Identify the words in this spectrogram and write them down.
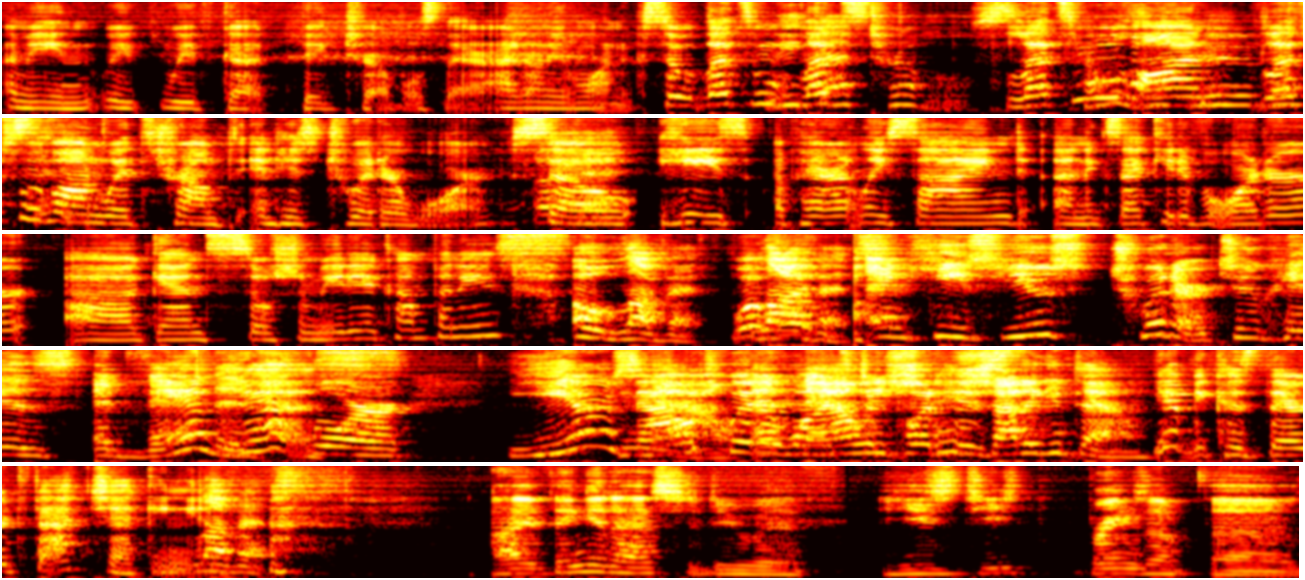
I mean, we we've got big troubles there. I don't even want to. So let's We let's got troubles. Let's Troubles move on. Let's move on with Trump and his Twitter war. So he's apparently signed an executive order uh, against social media companies. Oh, love it, What- love what- it. And he's used Twitter to his advantage Yes. for years Now now. Twitter and wants now to he's put his- shutting it down. Yeah, because they're fact checking it. Love it. I think it has to do with he's he brings up the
